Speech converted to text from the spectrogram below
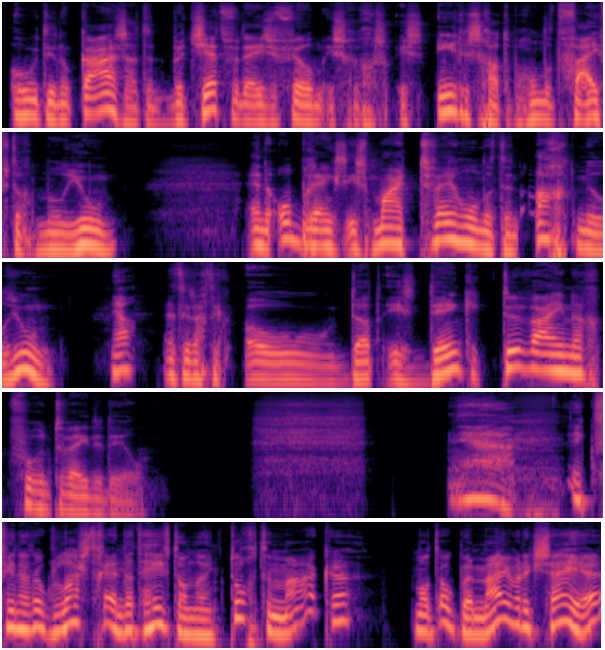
hoe het in elkaar zat. Het budget voor deze film is, is ingeschat op 150 miljoen. En de opbrengst is maar 208 miljoen. Ja. En toen dacht ik, oh, dat is denk ik te weinig voor een tweede deel. Ja, ik vind dat ook lastig. En dat heeft dan, dan toch te maken, want ook bij mij, wat ik zei, hè.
